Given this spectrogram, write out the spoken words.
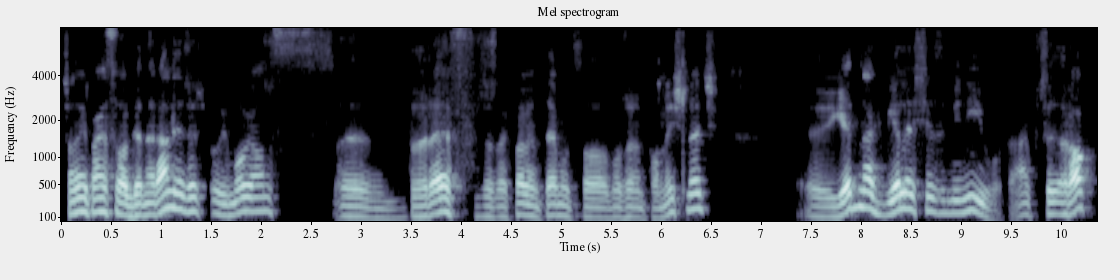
Szanowni Państwo, generalnie rzecz ujmując, e, wbrew, że tak powiem, temu, co możemy pomyśleć, e, jednak wiele się zmieniło. Tak? Przy rok,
